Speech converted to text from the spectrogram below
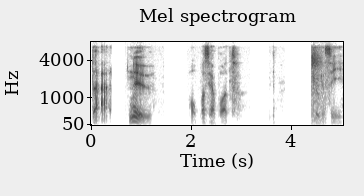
Där. Nu hoppas jag på att, vi ska se.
